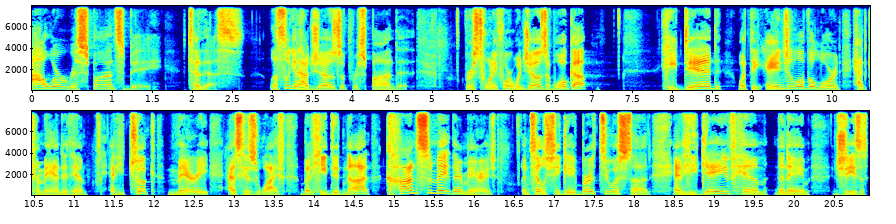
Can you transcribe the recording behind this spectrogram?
our response be to this? Let's look at how Joseph responded. Verse 24 When Joseph woke up, he did what the angel of the Lord had commanded him, and he took Mary as his wife. But he did not consummate their marriage until she gave birth to a son, and he gave him the name Jesus.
